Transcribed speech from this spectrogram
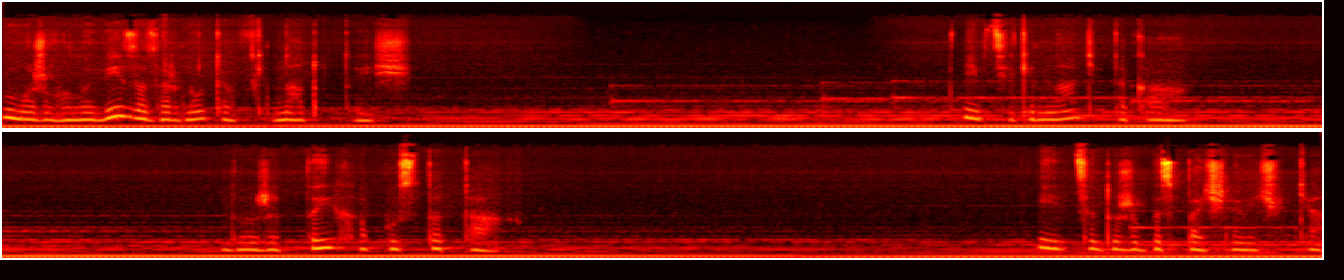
Можеш в голові зазирнути в кімнату тиші. І в цій кімнаті така дуже тиха пустота. І це дуже безпечне відчуття.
